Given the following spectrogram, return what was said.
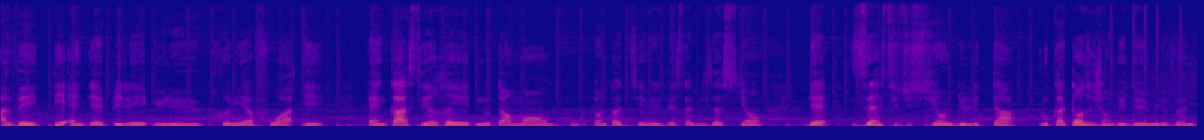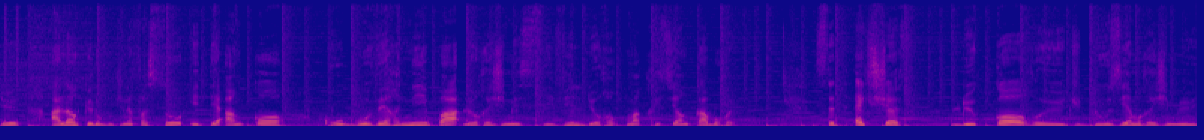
avait été interpellé une première fois et incarcéré notamment pour tentative de déstabilisation des institutions de l'État le 14 janvier 2022, alors que le Burkina Faso était encore gouverné par le régime civil de Rochma Christian Cabreux. Cet ex-chef de corps euh, du 12e régime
